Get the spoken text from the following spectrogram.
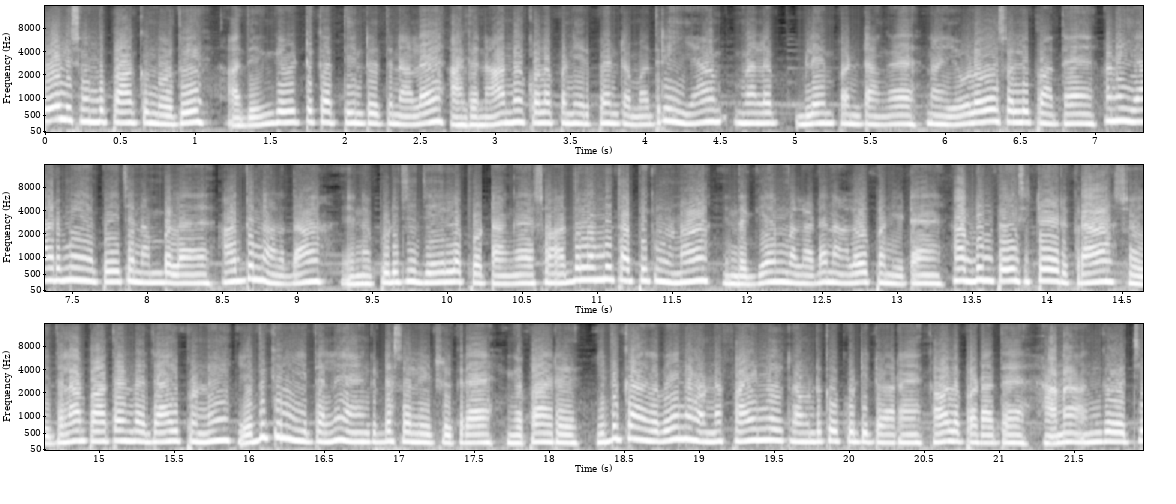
போலீஸ் வந்து பாக்கும்போது அது எங்க வீட்டு கத்தின்றதுனால அதை நான் தான் கொலை பண்ணிருப்பேன்ற மாதிரி ஏன் மேல பிளேம் பண்ணிட்டாங்க. நான் எவ்வளவோ சொல்லி பார்த்தேன். ஆனா யாருமே என் பேச்ச நம்பல. அதனாலதான் என்னை பிடிச்சி ஜெயில போட்டாங்க. சோ அதுல இருந்து தப்பிக்கணும்னா இந்த கேம் விளையாட நான் அலோவ் பண்ணிட்டேன் அப்படின்னு பேசிட்டே இருக்கிறா. சோ இதெல்லாம் பார்த்தா இந்த ஜாய் பொண்ணு எதுக்கு நீ இதெல்லாம் என்கிட்ட சொல்லிட்டு இருக்கிற? இங்க பாரு. அதுக்காகவே நான் உன்னை ஃபைனல் ரவுண்டுக்கு கூட்டிட்டு வரேன். கவலைப்படாத. ஆனா அங்க வச்சு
